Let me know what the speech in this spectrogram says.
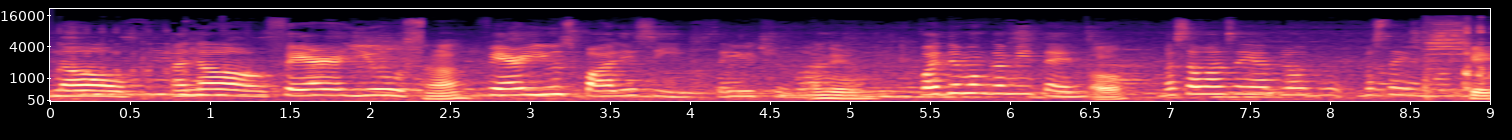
No. Ano? Fair use. Ha? Fair use policy sa YouTube. Ano yun? Pwede mong gamitin. Oh, Basta once I upload, basta yun. okay.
